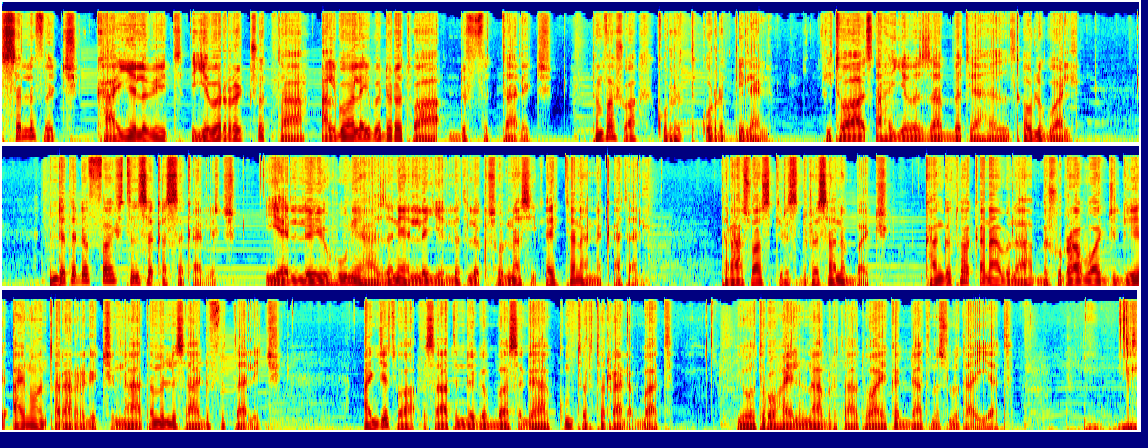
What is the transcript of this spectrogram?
አሰለፈች ከአየለ ቤት እየበረች ወጥታ አልጋዋ ላይ በደረቷ ድፍት አለች። ትንፋሿ ቁርጥ ቁርጥ ይላል። ፊቷ ፀሐይ የበዛበት ያህል ጠውልጓል። እንደ ተደፋች ትንሰቀሰቃለች። የለ ይሁን የሐዘን ያለየለት ለቅሶና ሲቃ ይተናነቃታል። ትራሷ እስኪርስ ድረስ አነባች። ከአንገቷ ቀና ብላ በሹራቧ እጅጌ አይኗን ጠራረገችና ተመልሳ ድፍት አለች። አንጀቷ እሳት እንደገባ ስጋ ኩምትርትር አለባት። የወትሮ ኃይልና ብርታቷ የከዳት መስሎ ታያት።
